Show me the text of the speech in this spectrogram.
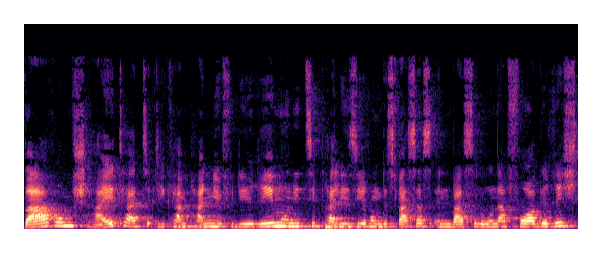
Warum scheitert die Kampagne für die Remunizipalisierung des Wassers in Barcelona vor Gericht?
